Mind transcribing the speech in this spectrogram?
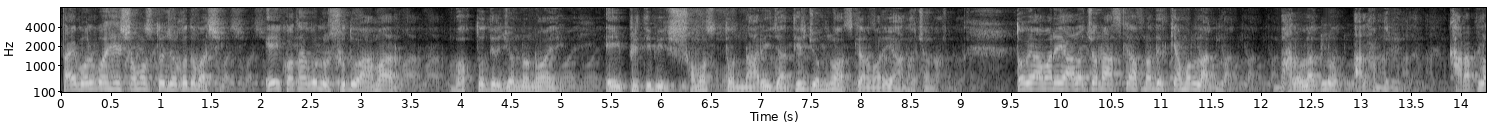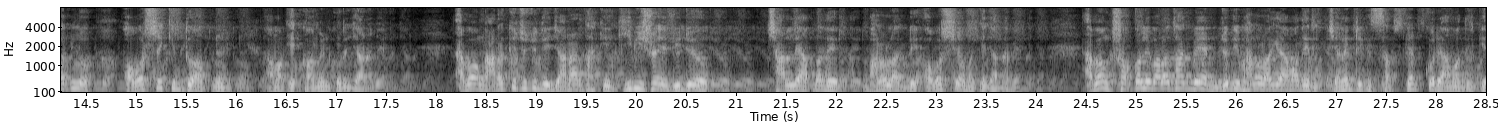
তাই বলব, হে সমস্ত জগতবাসী এই কথাগুলো শুধু আমার ভক্তদের জন্য নয়, এই পৃথিবীর সমস্ত নারী জাতির জন্য আজকে আমার এই আলোচনা। তবে আমার এই আলোচনা আজকে আপনাদের কেমন লাগল? ভালো লাগল? আলহামদুলিল্লাহ। খারাপ লাগল? অবশ্যই কিন্তু আপনি আমাকে কমেন্ট করে জানাবেন। এবং আরও কিছু যদি জানার থাকে, কি বিষয়ে ভিডিও ছাড়লে আপনাদের ভালো লাগবে, অবশ্যই আমাকে জানাবেন। এবং সকলে ভালো থাকবেন। যদি ভালো লাগে আমাদের চ্যানেলটিকে সাবস্ক্রাইব করে আমাদেরকে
